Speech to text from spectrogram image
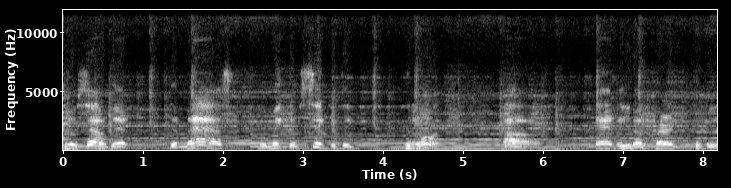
to themselves that the mask will make them sick if they put it on. Uh, and, you know, the parent quickly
